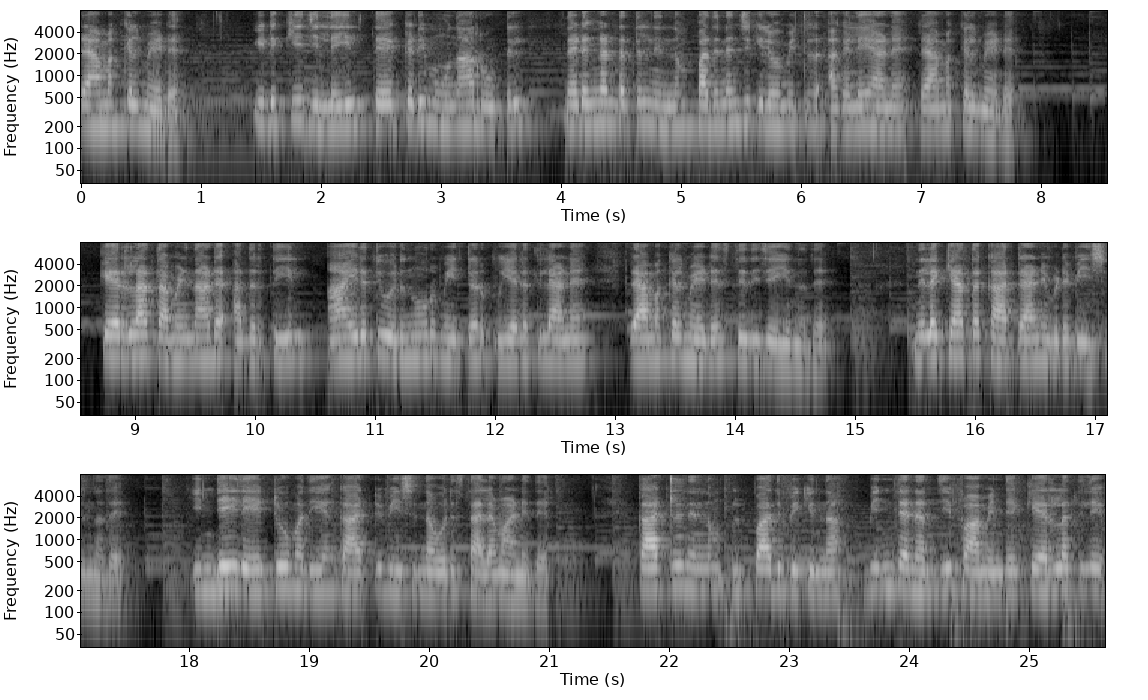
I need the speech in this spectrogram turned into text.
രാമക്കൽമേട്. ഇടുക്കി ജില്ലയിൽ തേക്കടി മൂന്നാർ റൂട്ടിൽ നെടുങ്കണ്ടത്തിൽ നിന്നും പതിനഞ്ച് കിലോമീറ്റർ അകലെയാണ് രാമക്കൽമേട്. കേരള തമിഴ്നാട് അതിർത്തിയിൽ ആയിരത്തി ഒരുന്നൂറ് മീറ്റർ ഉയരത്തിലാണ് രാമക്കൽമേട് സ്ഥിതി ചെയ്യുന്നത്. നിലയ്ക്കാത്ത കാറ്റാണ് ഇവിടെ വീശുന്നത്. ഇന്ത്യയിൽ ഏറ്റവും അധികം കാറ്റ് വീശുന്ന ഒരു സ്ഥലമാണിത്. കാറ്റിൽ നിന്നും ഉൽപ്പാദിപ്പിക്കുന്ന വിൻഡ് എനർജി ഫാമിന്റെ കേരളത്തിലെ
